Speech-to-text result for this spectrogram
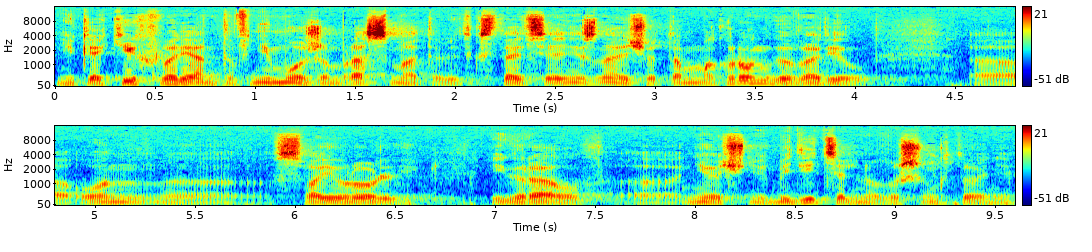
никаких вариантов не можем рассматривать. Кстати, я не знаю, что там Макрон говорил. Э, Он э, свою роль играл э, не очень убедительно в Вашингтоне.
